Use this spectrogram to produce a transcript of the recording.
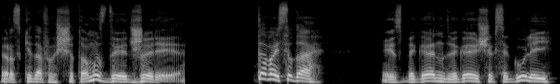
раскидав их щитом из Дейджерии. «Давай сюда!» Избегая надвигающихся гулей,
